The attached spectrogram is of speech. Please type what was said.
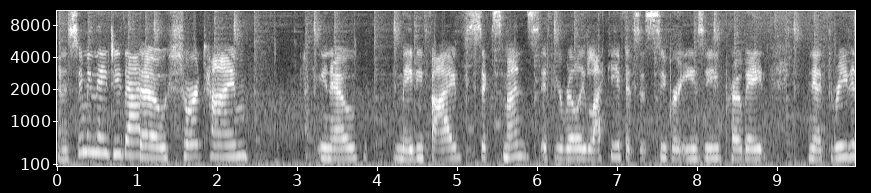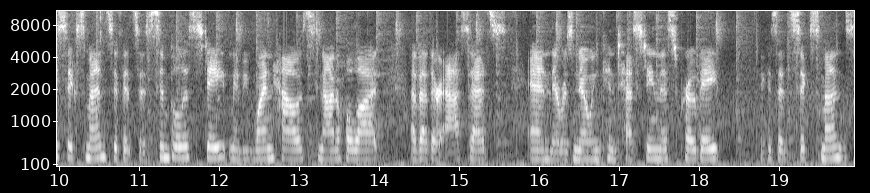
And assuming they do that, so short time, you know, maybe five, six months if you're really lucky, if it's a super easy probate, you know, three to six months if it's a simple estate, maybe one house, not a whole lot of other assets, and there was no one contesting this probate. Like I said, six months.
